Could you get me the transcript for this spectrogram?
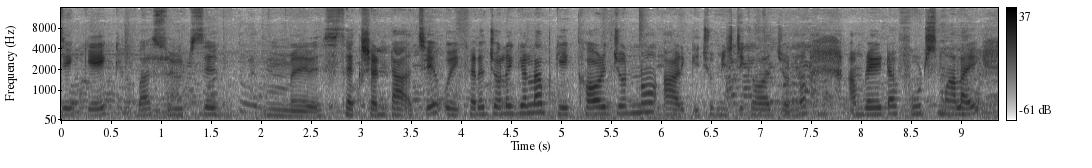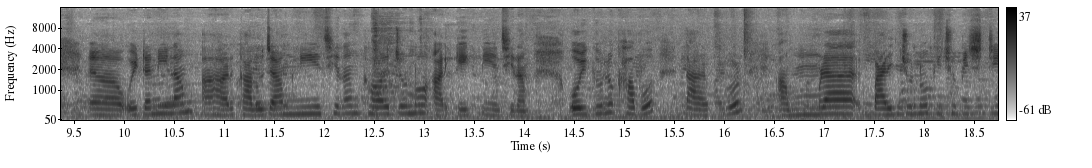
যে কেক বা সুইটসের সেকশনটা আছে। ওইখানে চলে গেলাম কেক খাওয়ার জন্য আর কিছু মিষ্টি খাওয়ার জন্য। আমরা এটা ফ্রুটস মালাই ওইটা নিলাম আর কালো জাম নিয়েছিলাম খাওয়ার জন্য আর কেক নিয়েছিলাম। ওইগুলো খাব, তারপর আমরা বাড়ির জন্য কিছু মিষ্টি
